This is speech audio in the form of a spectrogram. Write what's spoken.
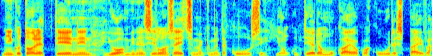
niin kuin todettiin, niin juominen silloin 76, jonkun tiedon mukaan jopa kuudes päivä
